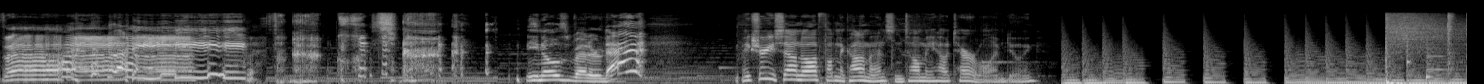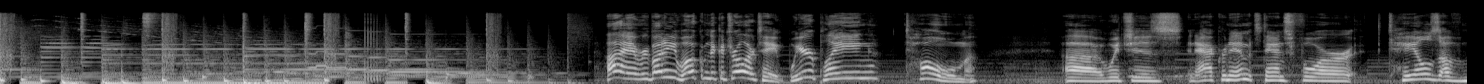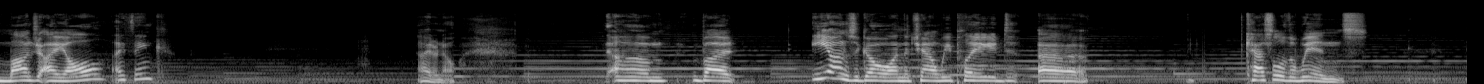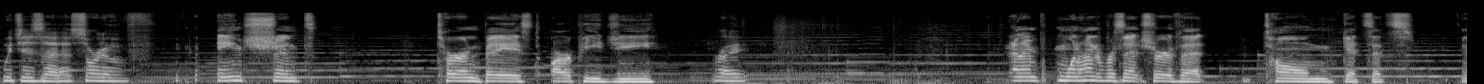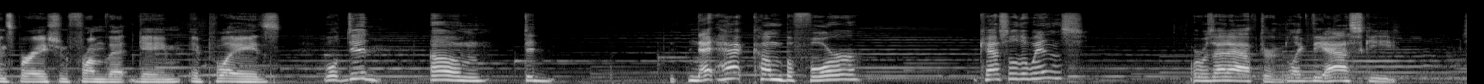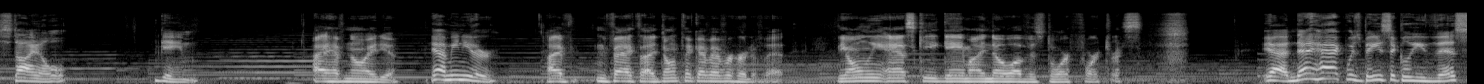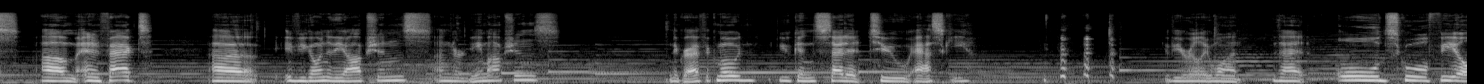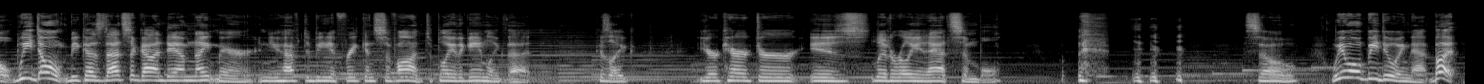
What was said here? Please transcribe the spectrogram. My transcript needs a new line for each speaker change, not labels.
He knows better.
Ah! Make sure you sound off on the comments and tell me how terrible I'm doing. Hi everybody, welcome to Controller Tape. We're playing Tome, uh, which is an acronym. It stands for Tales of Maj'Eyal, I think. I don't know. Um, but eons ago on the channel we played uh, Castle of the Winds, which is a sort of
Ancient turn-based RPG.
right.
And I'm 100% sure that Tome gets its inspiration from that game. It plays
Well, did um did NetHack come before Castle of the Winds, or was that after, like the ASCII style game?
I have no idea.
Yeah, me neither.
I've in fact I don't think I've ever heard of that. The only ASCII game I know of is Dwarf Fortress.
Yeah, NetHack was basically this. Um, and in fact, uh, if you go into the options under game options, in the graphic mode, you can set it to ASCII. if you really want that old school feel. We don't because that's a goddamn nightmare and you have to be a freaking savant to play the game like that. Cuz like your character is literally an at symbol. so, we won't be doing that. But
